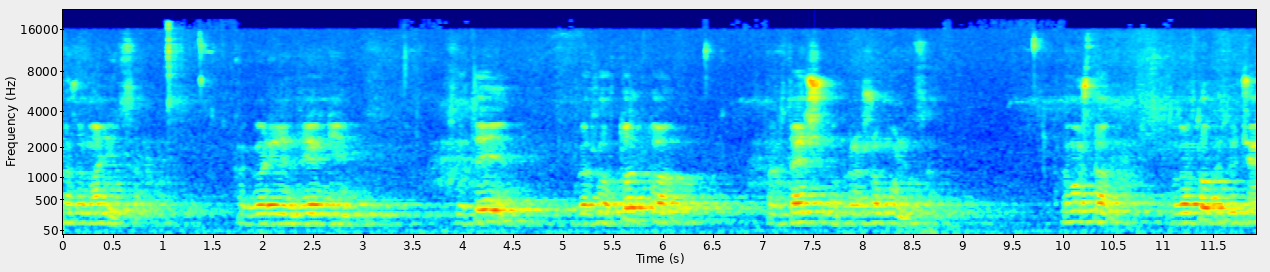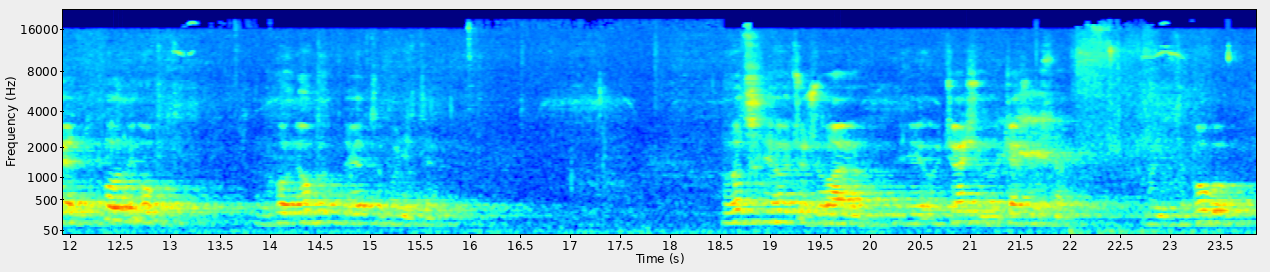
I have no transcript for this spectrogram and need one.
нужно молиться. Как говорили древние святые, богослов тот, кто по-настоящему хорошо молится. Потому что богослов изучает духовный опыт. Духовный опыт дается молитве. Вот я очень желаю и учащим, и учащимся молиться Богу,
